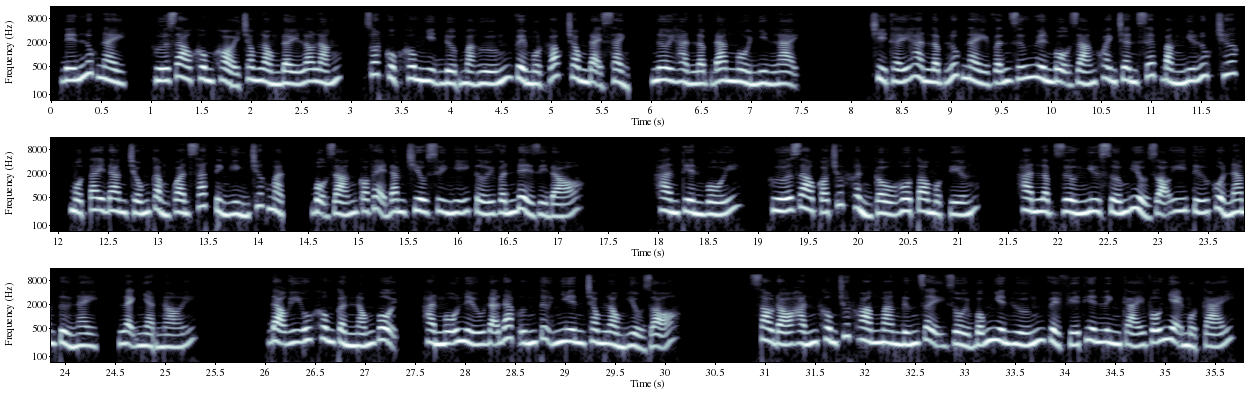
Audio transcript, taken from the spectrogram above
Đến lúc này, hứa giao không khỏi trong lòng đầy lo lắng, rốt cục không nhịn được mà hướng về một góc trong đại sảnh, nơi Hàn Lập đang ngồi nhìn lại. Chỉ thấy Hàn Lập lúc này vẫn giữ nguyên bộ dáng khoanh chân xếp bằng như lúc trước, một tay đang chống cằm quan sát tình hình trước mặt, bộ dáng có vẻ đăm chiêu suy nghĩ tới vấn đề gì đó. Hàn tiền bối, hứa giao có chút khẩn cầu hô to một tiếng. Hàn Lập dường như sớm hiểu rõ ý tứ của nam tử này, lạnh nhạt nói. Đạo hữu không cần nóng vội, Hàn mỗ nếu đã đáp ứng tự nhiên trong lòng hiểu rõ. Sau đó hắn không chút hoang mang đứng dậy rồi bỗng nhiên hướng về phía thiên linh cái vỗ nhẹ một cái.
